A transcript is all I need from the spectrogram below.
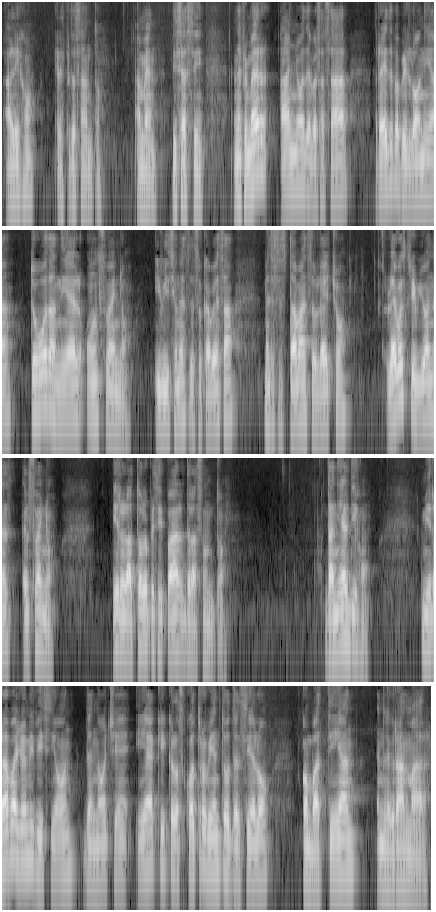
al Hijo y al Espíritu Santo. Amén. Dice así. En el primer año de Belsasar, rey de Babilonia, tuvo Daniel un sueño y visiones de su cabeza mientras estaba en su lecho. Luego escribió en el, el sueño y relató lo principal del asunto. Daniel dijo, Miraba yo en mi visión de noche, y aquí que los cuatro vientos del cielo combatían en el gran mar.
